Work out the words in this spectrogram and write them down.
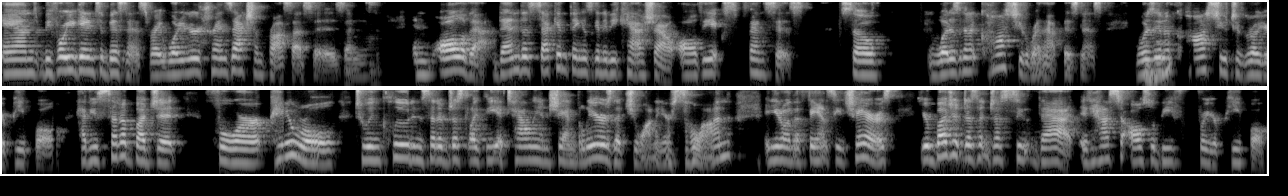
And before you get into business, right? What are your transaction processes and and all of that? Then the second thing is going to be cash out, all the expenses. So what is going to cost you to run that business? What is it going to cost you to grow your people? Have you set a budget for payroll to include instead of just like the Italian chandeliers that you want in your salon, and you know, the fancy chairs, your budget doesn't just suit that. It has to also be for your people.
